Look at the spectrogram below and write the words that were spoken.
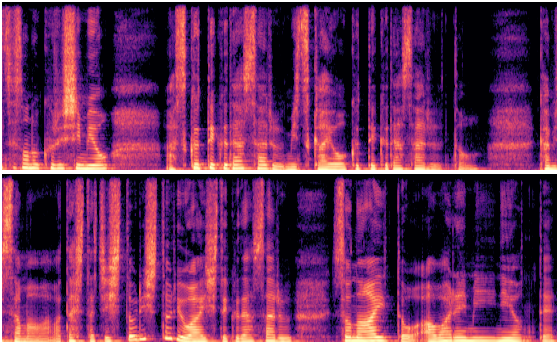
ずその苦しみを救ってくださる見つかいを送ってくださると神様は私たち一人一人を愛してくださるその愛と憐れみによって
